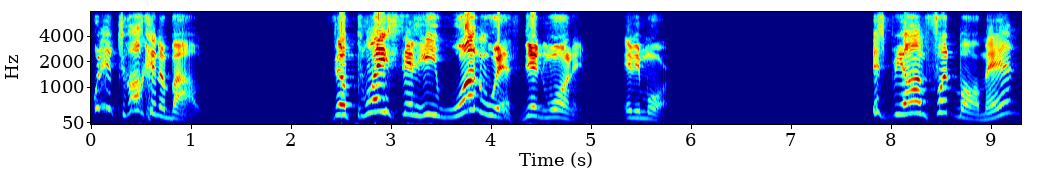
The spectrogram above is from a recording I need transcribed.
What are you talking about? The place that he won with didn't want him anymore. It's beyond football, man.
